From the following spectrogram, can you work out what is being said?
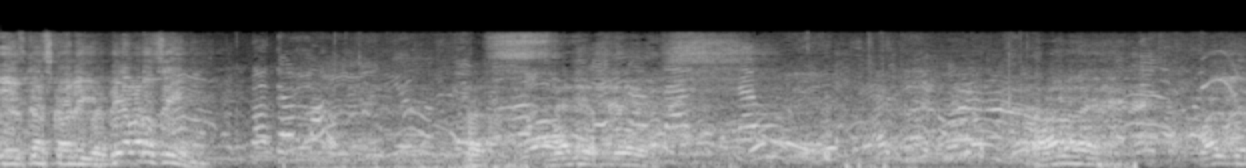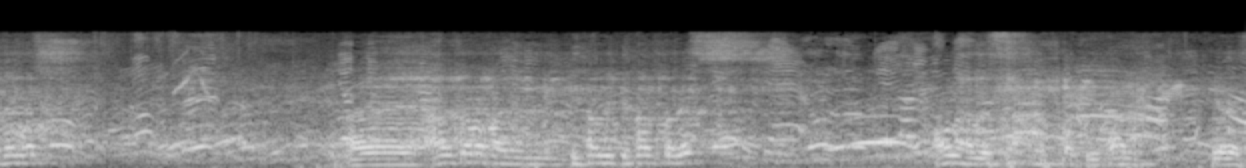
el, el cascarillo. Dígamelo así. Las medias negras. Ahora, ¿cuál tenemos? Eh, alto para ¿cuál es? Una vez. ¿Quieres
